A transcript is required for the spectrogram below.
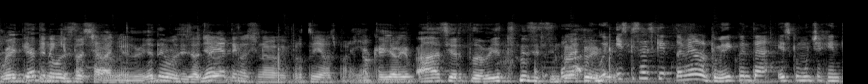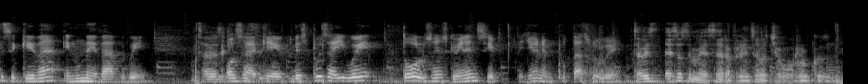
Güey, ya tenemos que 18 pasar, años, güey. Ya tenemos 18 Yo ya años. tengo 19, güey, pero tú ya vas para allá. Ok, ya vi. Ah, cierto, güey. Ya tienes 19, No, güey. güey, es que sabes que también lo que me di cuenta es que mucha gente se queda en una edad, güey. ¿Sabes? O sea que después de ahí, güey, todos los años que vienen se te llegan en putazo, güey. ¿Sabes? Eso se me hace referencia a los chavorrucos, güey.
